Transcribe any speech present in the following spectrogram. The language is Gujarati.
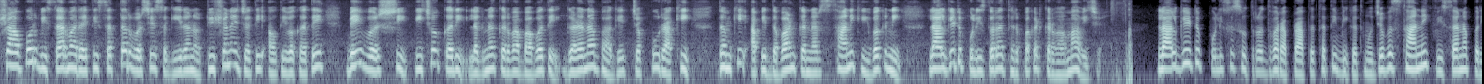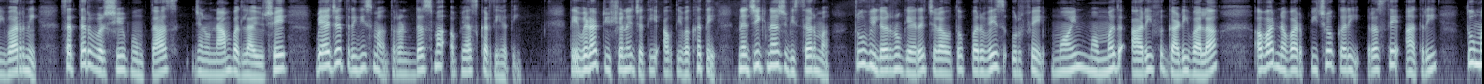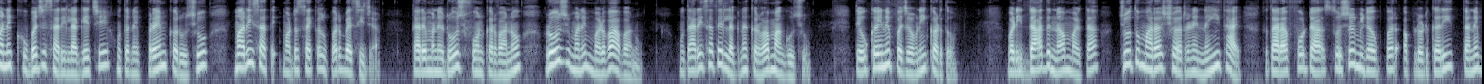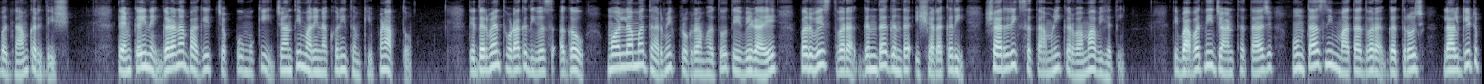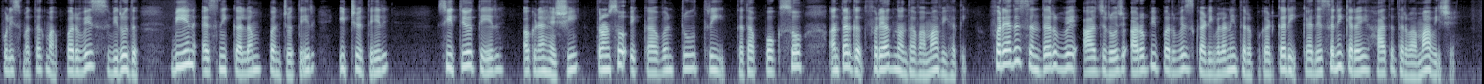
શાહપુર વિસ્તારમાં રહેતી સત્તર વર્ષીય સગીરાનો ટ્યુશને જતી આવતી વખતે બે વર્ષથી પીછો કરી લગ્ન કરવા બાબતે ગળાના ભાગે ચપ્પુ રાખી ધમકી આપી દબાણ કરનાર સ્થાનિક યુવકની લાલગેટ પોલીસ દ્વારા ધરપકડ કરવામાં આવી છે. લાલગેટ પોલીસ સૂત્રો દ્વારા પ્રાપ્ત થતી વિગત મુજબ સ્થાનિક વિસ્તારના પરિવારની સત્તર વર્ષીય મુમતાઝ, જેનું નામ બદલાયું છે, બે હજાર ત્રેવીસમાં ધોરણ દસમાં અભ્યાસ કરતી હતી. તે વેળા ટ્યુશને જતી આવતી વખતે નજીકના જ વિસ્તારમાં ટુ વ્હીલરનું ગેરેજ ચલાવતો પરવેઝ ઉર્ફે મોઇન મોહમ્મદ આરીફ ગાડીવાલા અવારનવાર પીછો કરી રસ્તે આંતરી, તું મને ખૂબ જ સારી લાગે છે, હું તને પ્રેમ કરું છું, મારી સાથે મોટરસાયકલ ઉપર બેસી જા, તારે મને રોજ ફોન કરવાનો, રોજ મને મળવા આવવાનું, હું તારી સાથે લગ્ન કરવા માંગુ છું. તેવું કહીને પજવણી કરતો. વળી દાદ ન મળતા જો તું મારા શરણે નહીં થાય, તો તારા ફોટા સોશિયલ મીડિયા ઉપર અપલોડ કરી તને બદનામ કરી દઈશ. તેમ કહીને ગળાના ભાગે ચપ્પુ મૂકી જાનથી મારી નાખવાની ધમકી પણ આપતો. તે દરમિયાન થોડાક દિવસ અગાઉ મહોલ્લામાં ધાર્મિક પ્રોગ્રામ હતો, તે વેળાએ પરવેશ દ્વારા ગંદા ગંદા ઇશારા કરી શારીરિક સતામણી કરવામાં આવી હતી. તે બાબતની જાણ થતાં જ મુમતાઝની માતા દ્વારા ગતરોજ લાલગેટ પોલીસ મથકમાં પરવેશ વિરુદ્ધ બીએનએસની કલમ પંચોતેર, ઇઠ્યોતેર, સિત્યોતેર ઓગણએંશી, ત્રણસો એકાવન, ટુ, થ્રી તથા પોક્સો અંતર્ગત ફરિયાદ નોંધાવવામાં આવી હતી. ફરિયાદ સંદર્ભે આજ રોજ આરોપી પરવેઝ ગાડીવાલાની ધરપકડ કરી કાયદેસરની કાર્યવાહી હાથ ધરવામાં આવી છે.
